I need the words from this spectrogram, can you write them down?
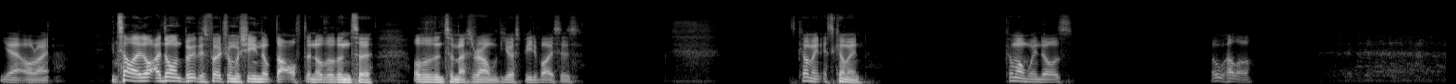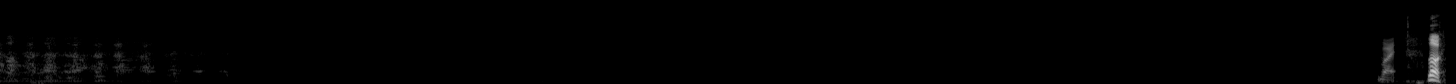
Yeah, all right. You can tell I don't, I don't boot this virtual machine up that often, other than to other than to mess around with USB devices. It's coming. It's coming. Come on, Windows. Oh, hello. Right. Look,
